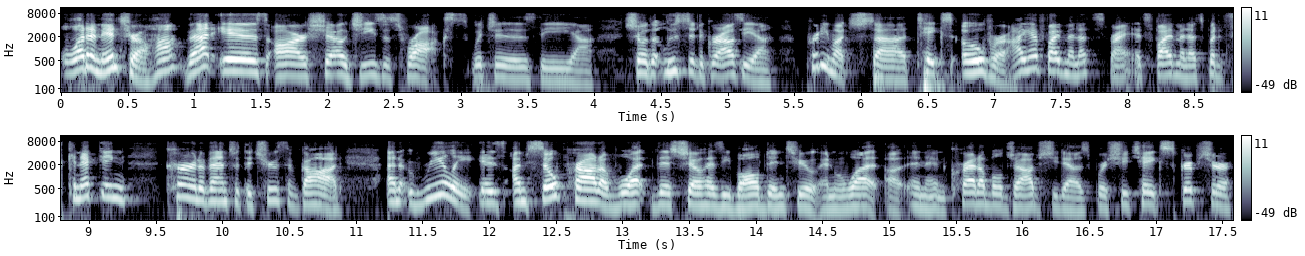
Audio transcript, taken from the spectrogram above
what an intro, huh? That is our show, Jesus Rocks, which is the uh, show that Lucy DeGrazia pretty much uh, takes over. I have five minutes, right? It's five minutes, but it's connecting current events with the truth of God. And it really is, I'm so proud of what this show has evolved into and what uh, an incredible job she does, where she takes scripture,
